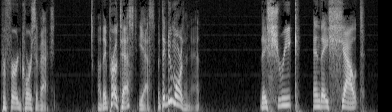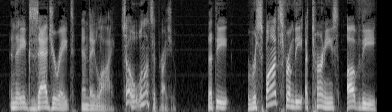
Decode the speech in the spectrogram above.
preferred course of action. Uh, they protest, yes, but they do more than that. They shriek and they shout and they exaggerate and they lie. So it will not surprise you that the response from the attorneys of the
